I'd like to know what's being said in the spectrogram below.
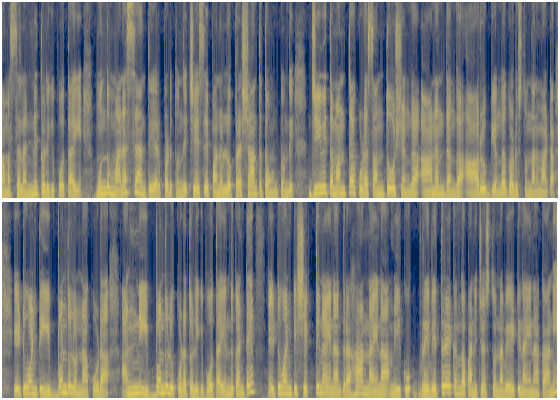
సమస్యలన్నీ తొలగిపోతాయి. ముందు మనశ్శాంతి ఏర్పడుతుంది. చేసే పనుల్లో ప్రశాంతత ఉంటుంది. జీవితం అంతా కూడా సంతోషంగా ఆనందంగా ఆరోగ్యంగా గడుస్తుందన్నమాట. ఎటువంటి ఇబ్బందులు ఉన్నా కూడా అన్ని ఇబ్బందులు కూడా తొలగిపోతాయి. ఎందుకంటే ఎటువంటి శక్తినైనా గ్రహాన్నైనా మీకు వ్యతిరేకంగా పనిచేస్తున్న వేటినైనా కానీ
